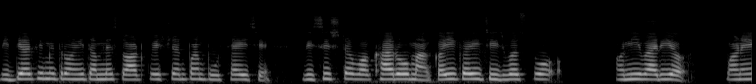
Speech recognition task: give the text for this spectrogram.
વિદ્યાર્થી મિત્રો, અહીં તમને શોર્ટ ક્વેશ્ચન પણ પૂછાય છે. વિશિષ્ટ વખારોમાં કઈ કઈ ચીજવસ્તુઓ અનિવાર્યપણે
